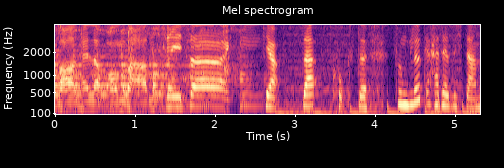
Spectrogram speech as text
Prat heller om verdenskrise. Tja, da guckste. Zum Glück hat er sich dann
